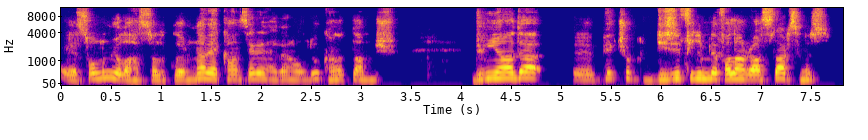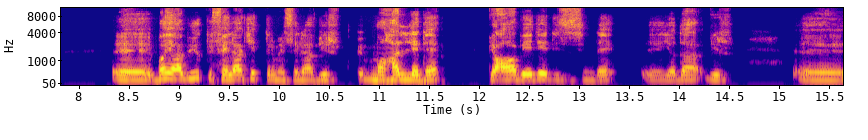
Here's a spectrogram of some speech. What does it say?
e, solunum yolu hastalıklarına ve kansere neden olduğu kanıtlanmış. Dünyada e, pek çok dizi filmde falan rastlarsınız. E, bayağı büyük bir felakettir mesela bir mahallede, bir ABD dizisinde e, ya da bir e,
